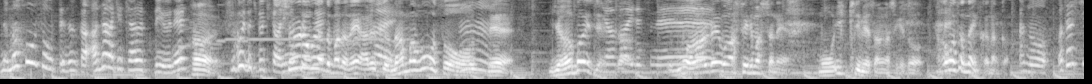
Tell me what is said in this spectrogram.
生放送ってなんか穴開けちゃうっていうね。はい。すごいドキドキ感ありますよね。収録だとまだねあれですけど、はい。生放送ってやばいじゃないですか、やばいですね。もうあれは焦りましたね。もう一気に目覚めましたけどい。高間さんないんですか？なんか。あの私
